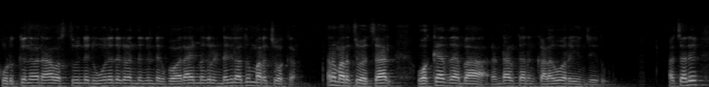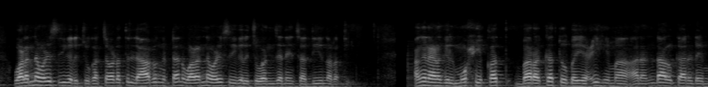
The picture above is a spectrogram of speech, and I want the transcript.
കൊടുക്കുന്നവൻ ആ വസ്തുവിന്റെ ന്യൂനതകൾ എന്തെങ്കിലും പോരായ്മകൾ ഉണ്ടെങ്കിൽ അതും മറച്ചു വെക്കാം. അങ്ങനെ മറച്ചു വെച്ചാൽ ഒക്കദബ രണ്ടാൾക്കാരും കളവ് പറയുകയും ചെയ്തു. വെച്ചാൽ വളഞ്ഞ വഴി സ്വീകരിച്ചു. കച്ചവടത്തിൽ ലാഭം കിട്ടാൻ വളഞ്ഞ വഴി സ്വീകരിച്ചു. വഞ്ചനയും ചതിയും നടത്തി. അങ്ങനെയാണെങ്കിൽ മുഹിഖത്ത് ബറക്കത്ത് ബൈഹിമ ആ രണ്ടാൾക്കാരുടെയും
